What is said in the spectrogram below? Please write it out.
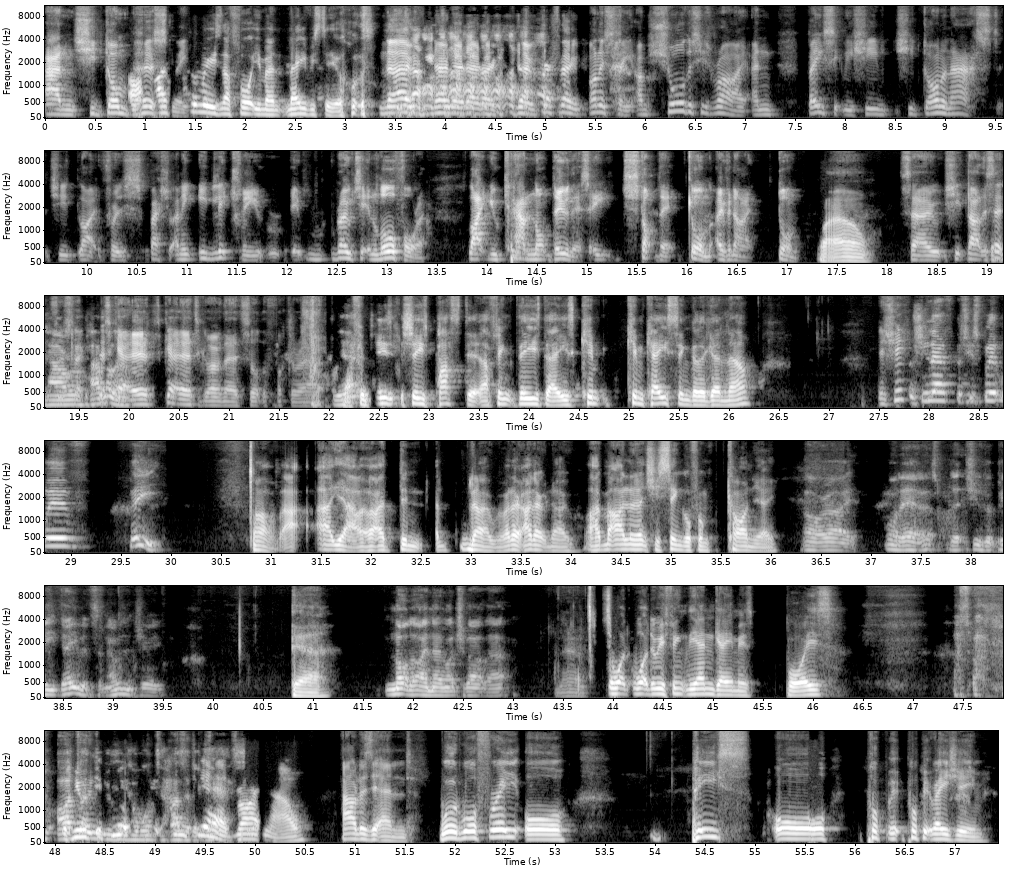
and she'd gone I- I- personally. for some reason, I thought you meant Navy SEALs. No, no, no, no, no, no. Definitely, honestly, I'm sure this is right. And basically, she she'd gone and asked, She'd like for a special, and he, he literally it, wrote it in law for her, like you cannot do this. He stopped it, done overnight, done. Wow. So she, like they said, power just of like, let's Pamela. get her, let's get her to go over there and sort the fucker out. I Yeah. she's, she's past it. I think these days, Kim Kim K single again now. Is she? But she left, but she split with Pete. Oh, I, I, yeah, I, I didn't. uh, No, I don't. I don't know. I, I don't know. She's single from Kanye. All right. Well, yeah, that's, that, she was with Pete Davidson, wasn't she? Yeah. Not that I know much about that. No. So what? What do we think the end game is, boys? I you- don't if even you- think I want to hazard a you guess. right now. How does it end? World War Three or peace or puppet puppet regime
